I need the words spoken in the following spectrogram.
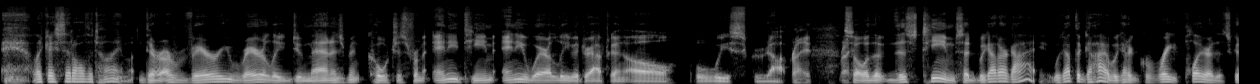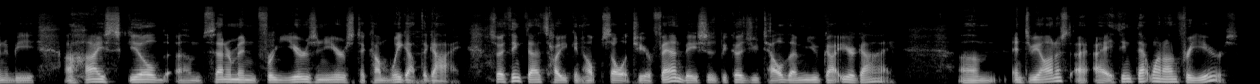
eh, like I said all the time, there are very rarely do management coaches from any team anywhere leave a draft going, oh, we screwed up. Right. right. So the, this team said, we got our guy. We got the guy. We got a great player that's going to be a high skilled um, centerman for years and years to come. We got the guy. So I think that's how you can help sell it to your fan bases because you tell them you've got your guy. Um, and to be honest, I, I think that went on for years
